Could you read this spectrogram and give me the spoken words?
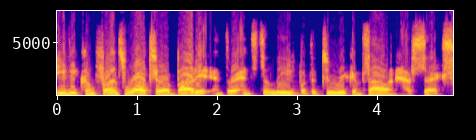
Evie confronts Walter about it and threatens to leave, but the two reconcile and have sex.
